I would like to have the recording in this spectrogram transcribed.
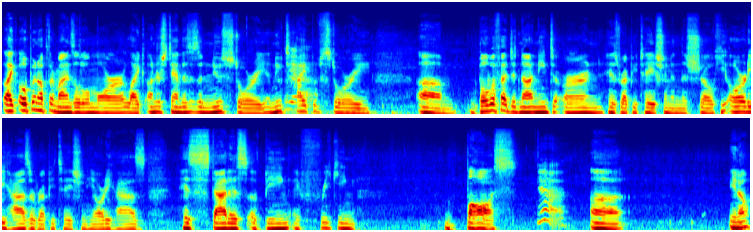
like open up their minds a little more, like understand this is a new story, a new type Yeah. of story. Um, Boba Fett did not need to earn his reputation in this show. He already has a reputation. He already has his status of being a freaking boss. Yeah. Uh, you know,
